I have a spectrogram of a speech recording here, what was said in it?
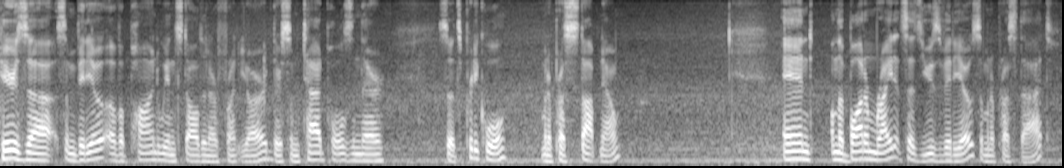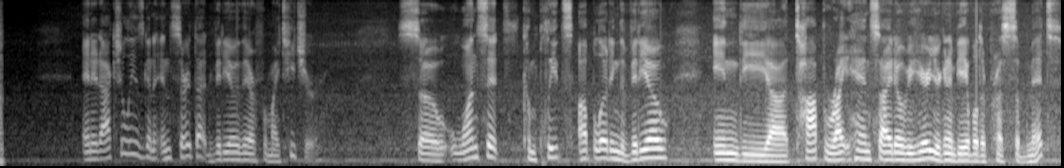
Here's uh, some video of a pond we installed in our front yard. There's some tadpoles in there, so it's pretty cool. I'm gonna press stop now. And on the bottom right, it says use video, so I'm gonna press that. And it actually is gonna insert that video there for my teacher. So once it completes uploading the video, in the uh, top right hand side over here, you're gonna be able to press submit.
